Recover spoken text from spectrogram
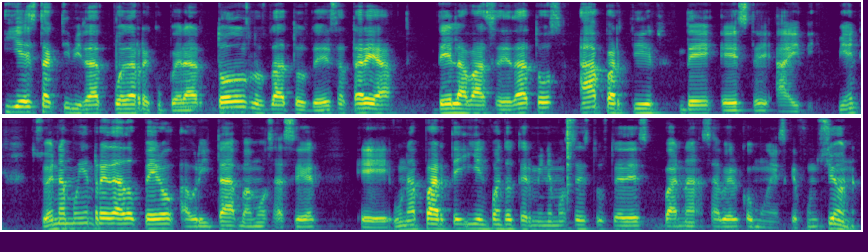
y esta actividad pueda recuperar todos los datos de esa tarea de la base de datos a partir de este ID. Bien, suena muy enredado, pero ahorita vamos a hacer eh, una parte y en cuanto terminemos esto ustedes van a saber cómo es que funciona.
